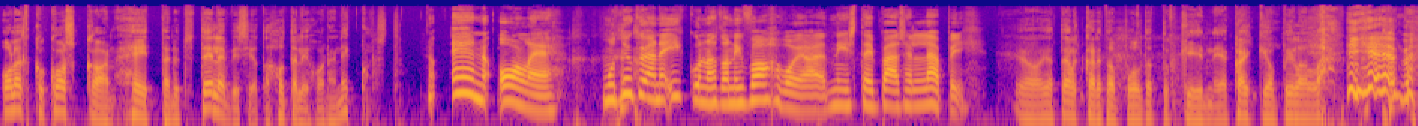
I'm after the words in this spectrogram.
oletko koskaan heittänyt televisiota hotellihuoneen ikkunasta? No en ole, mutta nykyään ne ikkunat on niin vahvoja, että niistä ei pääse läpi. Joo, ja telkkarit on pultettu kiinni ja kaikki on pilalla. Jep.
